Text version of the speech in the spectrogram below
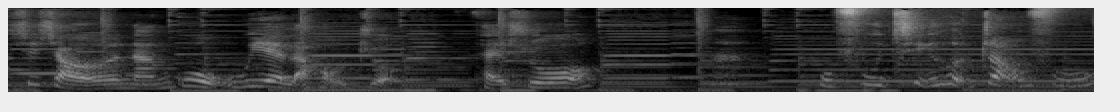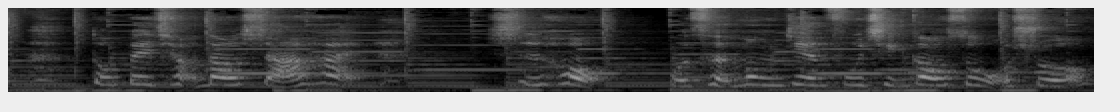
谢小娥难过呜咽了好久，才说：“我父亲和丈夫都被强盗杀害。事后，我曾梦见父亲告诉我说，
